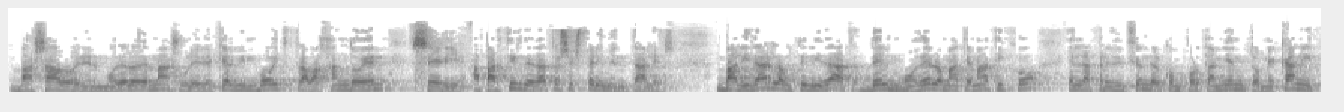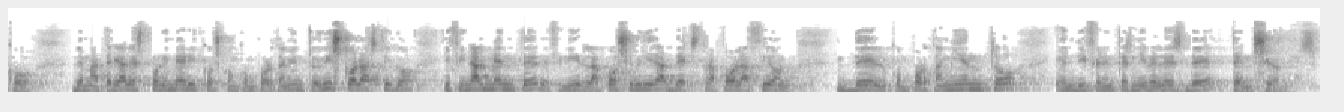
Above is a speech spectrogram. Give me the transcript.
basado en el modelo de Maxwell y de Kelvin Boyd trabajando en serie, a partir de datos experimentales. Validar la utilidad del modelo matemático en la predicción del comportamiento mecánico de materiales poliméricos con comportamiento viscoelástico y finalmente definir la posibilidad de extrapolación del comportamiento en diferentes niveles de tensiones.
